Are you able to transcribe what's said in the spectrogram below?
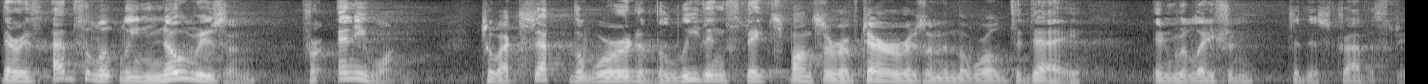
There is absolutely no reason for anyone to accept the word of the leading state sponsor of terrorism in the world today in relation to this travesty.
